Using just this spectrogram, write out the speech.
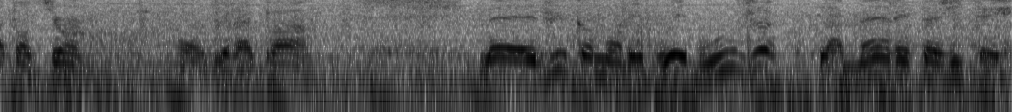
Attention, on dirait pas. Mais vu comment les bouées bougent, la mer est agitée.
